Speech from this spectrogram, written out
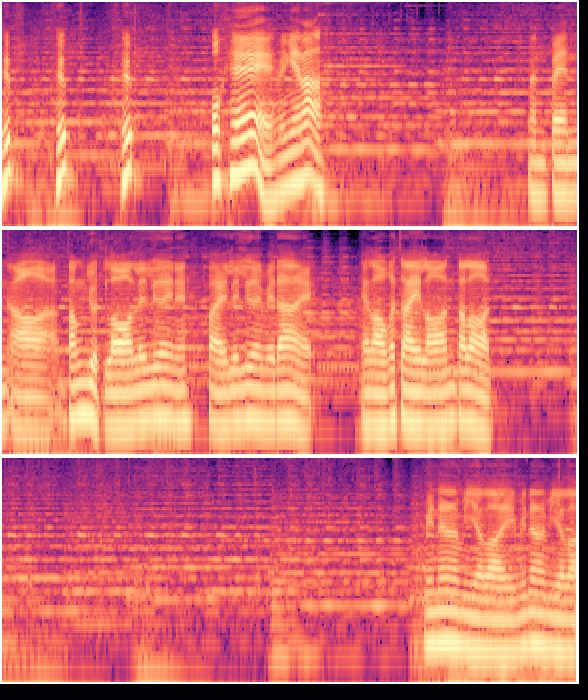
ฮึบฮึบฮึบโอเค เป็นไงล่ะ มันเป็นเอ่อต้องหยุดรอเรื่อยๆนะไปเรื่อยๆ ไม่ได้ไอเราก็ใจร้อนตลอด ไม่น่ามีอะไรไม่น่ามีอะไร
